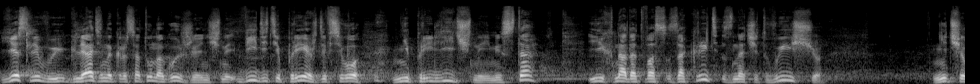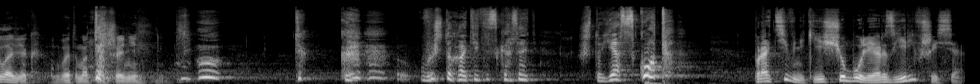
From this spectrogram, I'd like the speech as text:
если вы, глядя на красоту ногой женщины, видите прежде всего неприличные места, и их надо от вас закрыть, значит, вы еще не человек в этом отношении. Так вы что хотите сказать, что я скот? Противник, еще более разъярившийся,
